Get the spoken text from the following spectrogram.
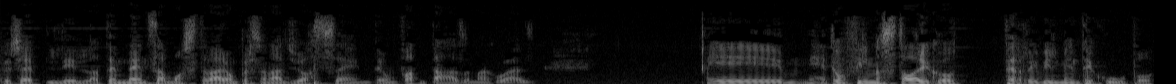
c'è la tendenza a mostrare un personaggio assente, un fantasma quasi. E niente, è un film storico terribilmente cupo.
